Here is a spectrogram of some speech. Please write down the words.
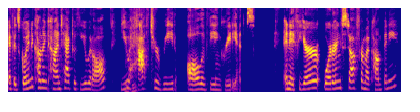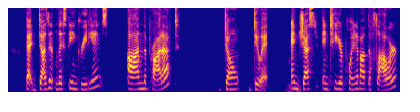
if it's going to come in contact with you at all, you Mhm. have to read all of the ingredients. And if you're ordering stuff from a company that doesn't list the ingredients on the product, don't do it. And Mhm. just and to your point about the flour,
